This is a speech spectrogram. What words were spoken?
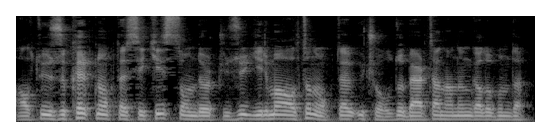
640.8 son 400'ü 26.3 oldu Bertan Han'ın galobunda.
